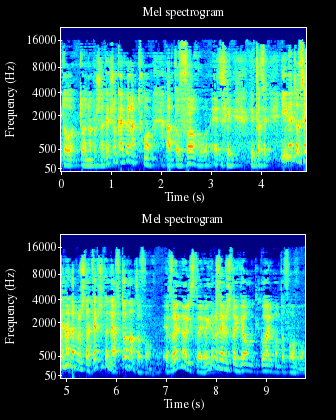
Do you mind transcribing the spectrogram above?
το, το να προστατεύσω κάποιον από το, από το φόβο, έτσι, και το, είναι το θέμα να προστατεύσω τον εαυτό μου από το φόβο. Εδώ είναι όλη η ιστορία. Όχι να προστατεύσω τον γιο μου, την κόρη μου από το φόβο.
